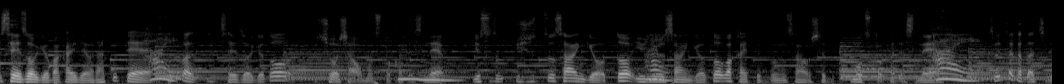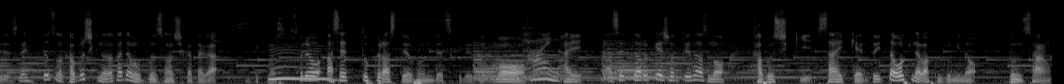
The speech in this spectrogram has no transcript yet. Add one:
製造業ばかりではなくて、はい、例えば製造業と商社を持つとかですね、うん、輸出輸出産業と輸入産業と分かれて分散をして持つとかですね、はい、そういった形でですね一つの株式の中でも分散の仕方ができます、うん、それをアセットクラスと呼ぶんですけれども、はい、はい、アセットアロケーションというのはその株式債券といった大きな枠組みの分散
